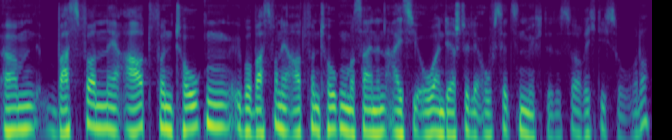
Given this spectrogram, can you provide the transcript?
ähm, was für eine Art von Token, über was für eine Art von Token man seinen ICO an der Stelle aufsetzen möchte. Das ist ja richtig so, oder?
